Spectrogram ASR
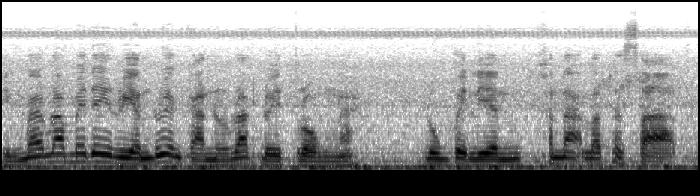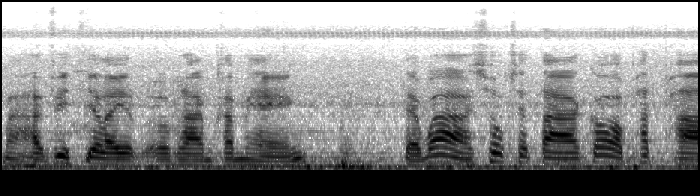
ถึงแม้ว่าไม่ได้เรียนเรื่องการอนุรักษ์โดยตรงนะลุงไปเรียนคณะรัฐศาสตร์ มหาวิทยาลัยรามคำแหง แต่ว่าโชคชะตาก็พัดพา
